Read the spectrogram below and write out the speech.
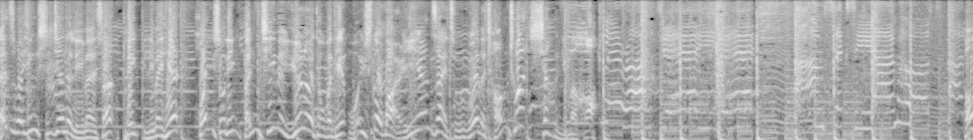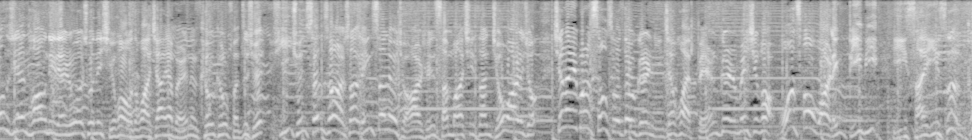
来自北京时间的礼拜三，呸，礼拜天，欢迎收听本期的娱乐豆瓣天，我是豆瓣儿，依然在祖国的长春向你们好。间，同样地点。如果说你喜欢我的话，加一下本人的 QQ 粉丝群，一群三三二三零三六九，二群三八七三九五二六九。先来一波搜索豆哥你真坏，本人个人微信号：我操五二零 B B 一三一四。Go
